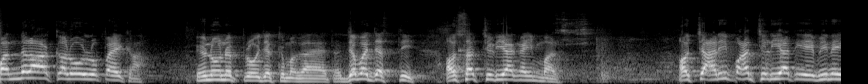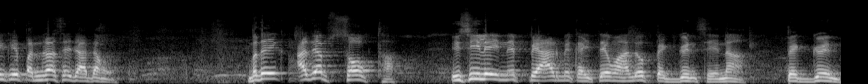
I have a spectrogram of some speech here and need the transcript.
पंद्रह करोड़ रुपए का इन्होंने प्रोजेक्ट मंगाया था, ज़बरदस्ती, और सब चिड़िया कहीं मर। और चार ही पाँच चिड़िया थी, ये भी नहीं कि पंद्रह से ज़्यादा हूँ। मतलब एक अजब शौक था। इसीलिए इन्हें प्यार में कहते हैं, वहाँ लोग पेग्विन सेना, पेग्विन।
